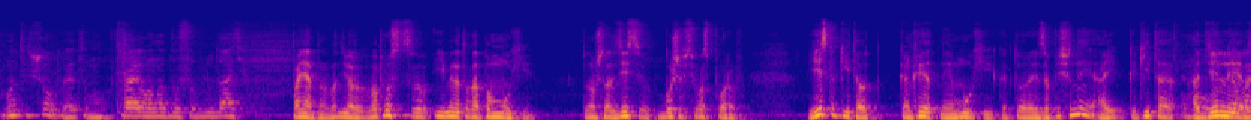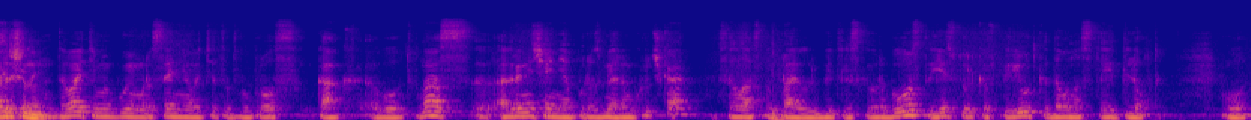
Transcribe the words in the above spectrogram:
Вот и все, поэтому правила надо соблюдать. Понятно. Владимир, вопрос именно тогда по мухе. Потому что здесь больше всего споров. Есть какие-то вот конкретные мухи, которые запрещены, а какие-то Ну, отдельные давайте- разрешены? Давайте мы будем расценивать этот вопрос как. Вот. У нас э, ограничения по размерам крючка, согласно правилам любительского рыболовства, есть только в период, когда у нас стоит лед. Вот.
